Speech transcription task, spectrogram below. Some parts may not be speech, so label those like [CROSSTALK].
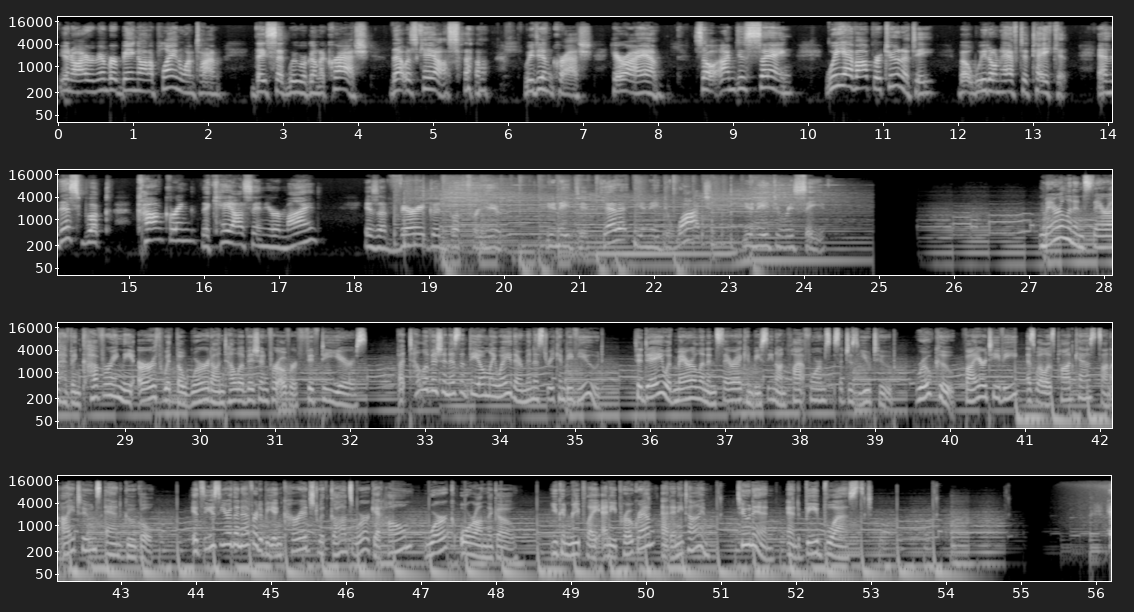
You know, I remember being on a plane one time. They said we were going to crash. That was chaos. [LAUGHS] we didn't crash. Here I am. So I'm just saying we have opportunity, but we don't have to take it. And this book Conquering the Chaos in Your Mind is a very good book for you. You need to get it, you need to watch, you need to receive. Marilyn and Sarah have been covering the earth with the Word on television for over 50 years. But television isn't the only way their ministry can be viewed. Today with Marilyn and Sarah can be seen on platforms such as YouTube, Roku, Fire TV, as well as podcasts on iTunes and Google. It's easier than ever to be encouraged with God's work at home, work, or on the go. You can replay any program at any time. Tune in and be blessed.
